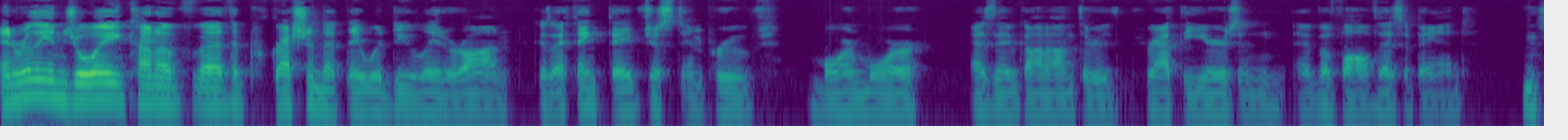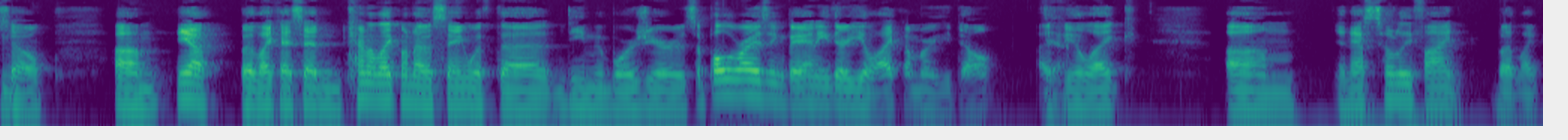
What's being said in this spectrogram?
and really enjoy kind of uh, the progression that they would do later on because I think they've just improved more and more as they've gone on through throughout the years and have evolved as a band. Mhm. So, um, yeah, but like I said, kind of like when I was saying with uh, Dimmu Borgir, it's a polarizing band. Either you like them or you don't. I Yeah. feel like, um, and that's totally fine. But like,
